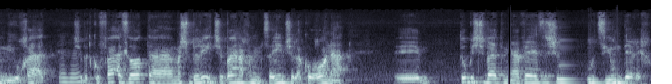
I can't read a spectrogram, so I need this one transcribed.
מיוחד, mm-hmm. שבתקופה הזאת המשברית שבה אנחנו נמצאים, של הקורונה, ט"ו uh, בשבט מהווה איזשהו ציון דרך.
